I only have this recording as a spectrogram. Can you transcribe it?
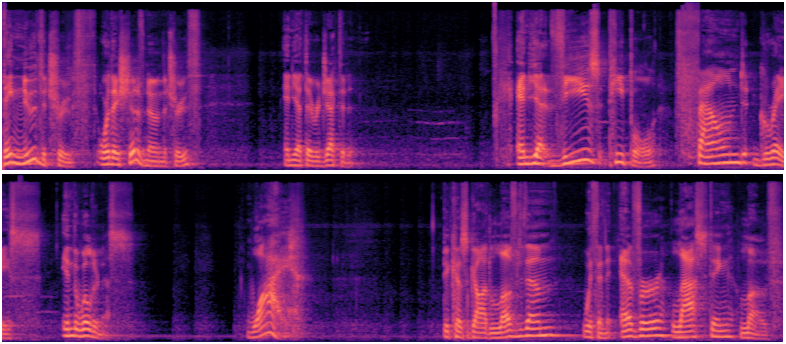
They knew the truth, or they should have known the truth, and yet they rejected it. And yet these people found grace in the wilderness. Why? Because God loved them with an everlasting love.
